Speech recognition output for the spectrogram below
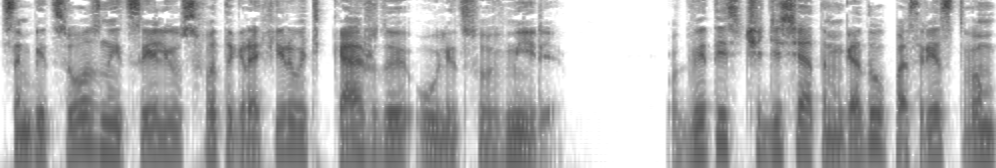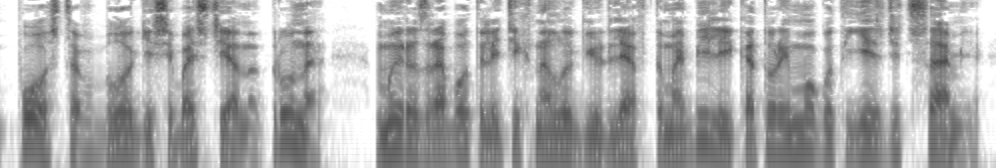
с амбициозной целью сфотографировать каждую улицу в мире. В 2010 году посредством поста в блоге Себастьяна Труна мы разработали технологию для автомобилей, которые могут ездить сами —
